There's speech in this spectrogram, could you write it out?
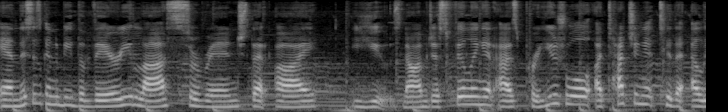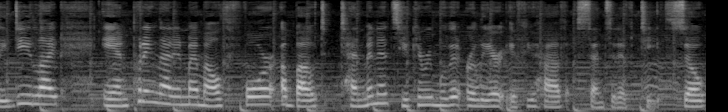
and this is going to be the very last syringe that I use. Now I'm just filling it as per usual, attaching it to the LED light and putting that in my mouth for about 10 minutes. You can remove it earlier if you have sensitive teeth. So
